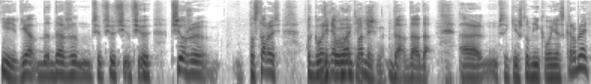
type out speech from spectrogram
Нет, я даже все же постараюсь поговорить о главном Да, да, да. А, Все-таки, чтобы никого не оскорблять.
